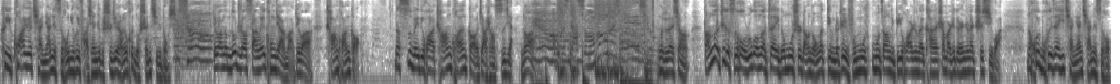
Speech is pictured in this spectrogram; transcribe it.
可以跨越千年的时候，你会发现这个世界上有很多神奇的东西，对吧？我们都知道三维空间嘛，对吧？长宽高，那四维的话，长宽高加上时间，对吧？我就在想，当我这个时候，如果我在一个墓室当中，我盯着这幅墓墓葬的壁画正在看，上面这个人正在吃西瓜，那会不会在一千年前的时候，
